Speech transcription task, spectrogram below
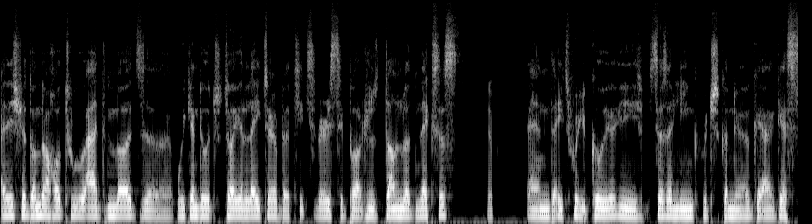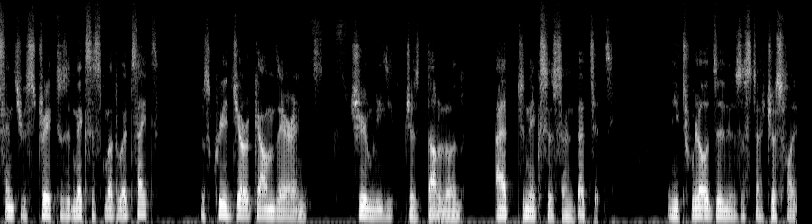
And if you don't know how to add mods, uh, we can do a tutorial later, but it's very simple. Just download Nexus. Yep. And it will go, it says a link which is going to, I guess, send you straight to the Nexus mod website. Just create your account there, and it's extremely easy to just download add to Nexus, and that's it. And it loads the, the stuff just fine.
